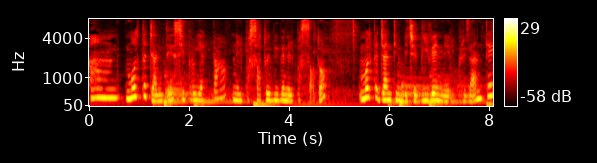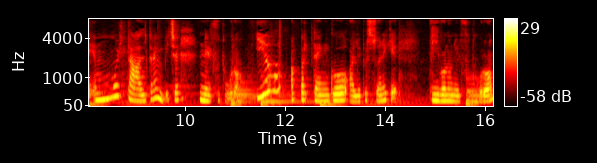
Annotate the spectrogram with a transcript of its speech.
Um, molta gente si proietta nel passato e vive nel passato, Molta gente invece vive nel presente e molta altra invece nel futuro. Io appartengo alle persone che vivono nel futuro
